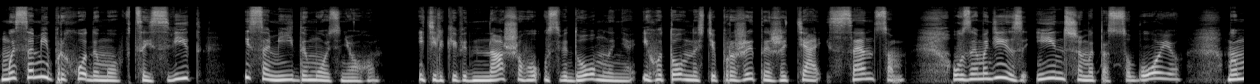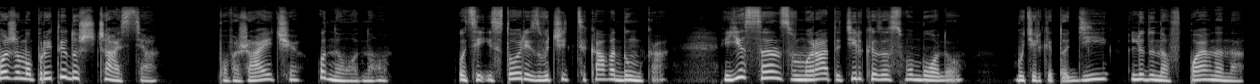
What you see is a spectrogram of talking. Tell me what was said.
Ми самі приходимо в цей світ і самі йдемо з нього. І тільки від нашого усвідомлення і готовності прожити життя із сенсом, у взаємодії з іншими та з собою, ми можемо прийти до щастя, поважаючи одне одного. У цій історії звучить цікава думка є сенс вмирати тільки за свободу, бо тільки тоді людина впевнена,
